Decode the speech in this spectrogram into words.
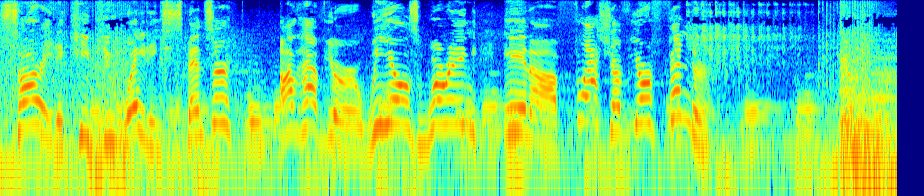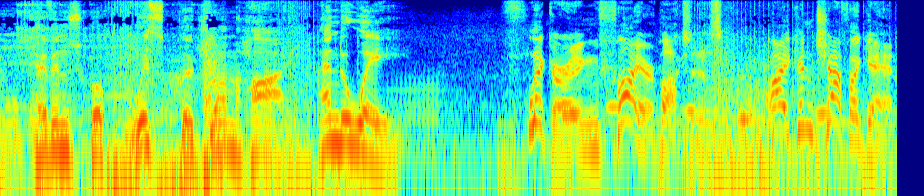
Sorry to keep you waiting, Spencer. I'll have your wheels whirring in a flash of your fender. Kevin's hook whisked the drum high and away. Flickering fireboxes. I can chuff again.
